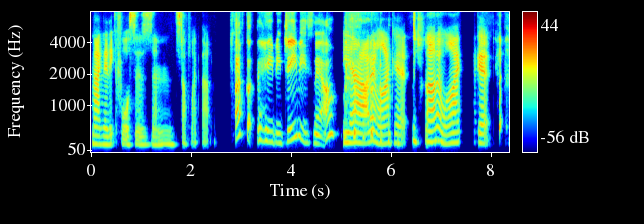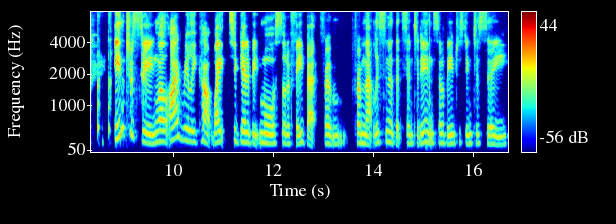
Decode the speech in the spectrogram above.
Magnetic forces and stuff like that. I've got the heebie jeebies now. Yeah, I don't like it. I don't like it. Interesting. Well, I really can't wait to get a bit more sort of feedback from from that listener that sent it in. So it'll be interesting to see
